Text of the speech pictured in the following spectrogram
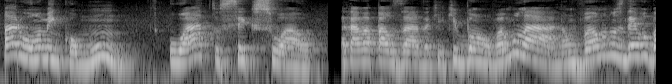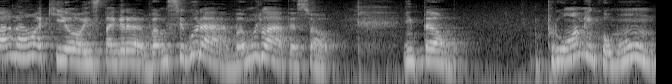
Para o homem comum, o ato sexual estava pausado aqui. Que bom, vamos lá, não vamos nos derrubar não aqui, ó, Instagram, vamos segurar, vamos lá, pessoal. Então, para o homem comum,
